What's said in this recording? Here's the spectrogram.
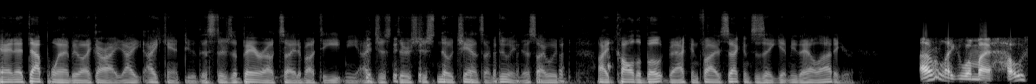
And at that point, I'd be like, all right, I, I can't do this. There's a bear outside about to eat me. I just, there's just no chance I'm doing this. I would, I'd call the boat back in five seconds to say, get me the hell out of here. I don't like it when my house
